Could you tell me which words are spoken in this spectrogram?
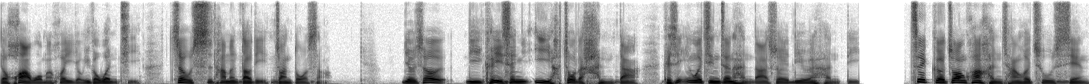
的话，我们会有一个问题，就是他们到底赚多少？有时候你可以生意做得很大，可是因为竞争很大，所以利润很低。这个状况很常会出现。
